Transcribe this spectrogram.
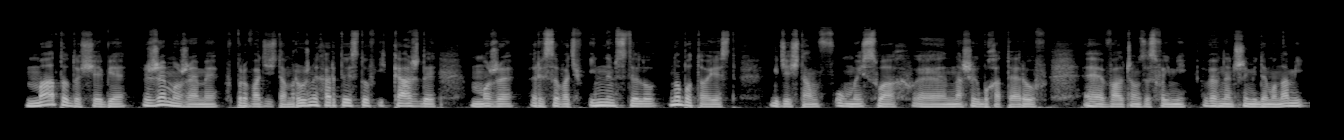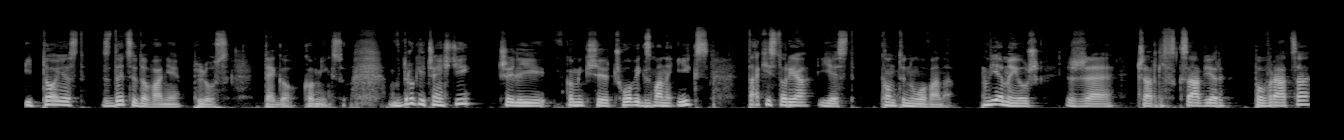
ma to do siebie, że możemy wprowadzić tam różnych artystów i każdy może rysować w innym stylu, no bo to jest gdzieś tam w umysłach e, naszych bohaterów, e, walczą ze swoimi wewnętrznymi demonami i to jest zdecydowanie plus tego komiksu. W drugiej części czyli w komiksie Człowiek zwany X, ta historia jest kontynuowana. Wiemy już, że Charles Xavier powraca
